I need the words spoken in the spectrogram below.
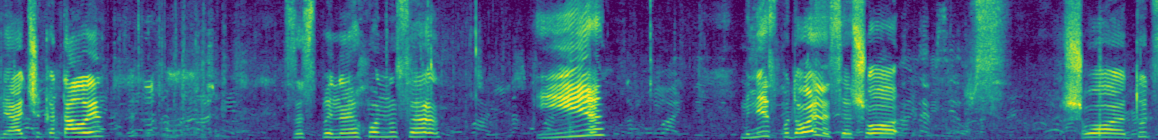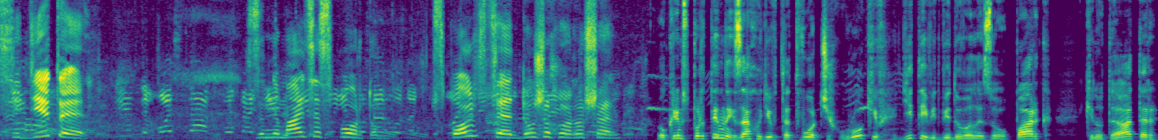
м'ячі катали за спиною Хонуса. І мені сподобалося, що, що тут всі діти займаються спортом. Спорт це дуже хороше. Окрім спортивних заходів та творчих уроків, діти відвідували зоопарк, кінотеатр,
